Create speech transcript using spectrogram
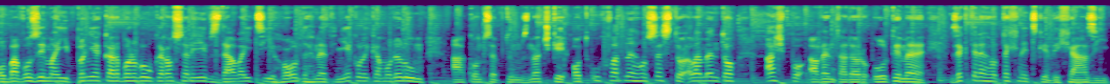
Oba vozy mají plně karbonovou karoserii vzdávající hold hned několika modelům a konceptům značky od úchvatného Sesto Elemento až po Aventador Ultimé, ze kterého technicky vychází.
